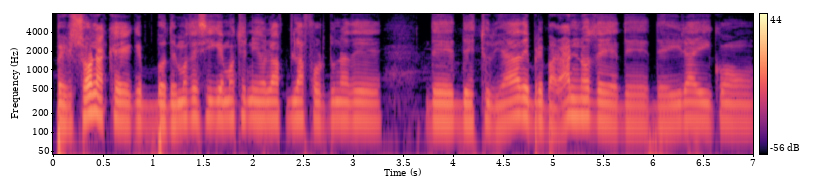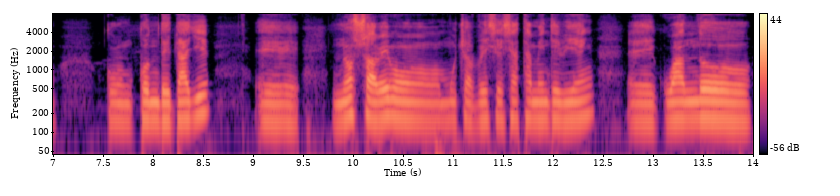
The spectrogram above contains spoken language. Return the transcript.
personas que, que podemos decir que hemos tenido la, la fortuna de, de- estudiar, de prepararnos, de, de- de ir ahí con, con- detalle, eh, no sabemos muchas veces exactamente bien eh, cuando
